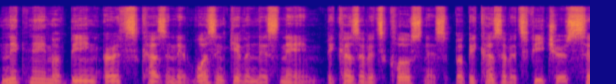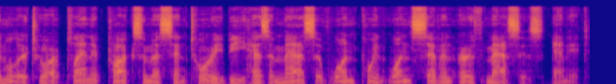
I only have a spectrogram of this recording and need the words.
nickname of being Earth's cousin. It wasn't given this name because of its closeness but because of its features similar to our planet Proxima Centauri b has a mass of 1.17 Earth masses and it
